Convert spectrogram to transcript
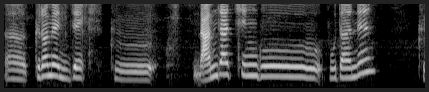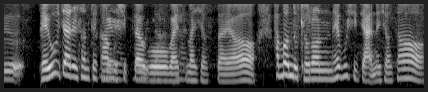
어, 그러면 이제 그 남자친구보다는 그 배우자를 선택하고 네, 싶다고 배우자. 말씀하셨어요. 한 번도 결혼해 보시지 않으셔서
